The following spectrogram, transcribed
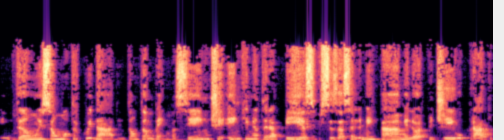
Então isso é um outro cuidado. Então também, paciente em quimioterapia, se precisar se alimentar, melhor pedir o prato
